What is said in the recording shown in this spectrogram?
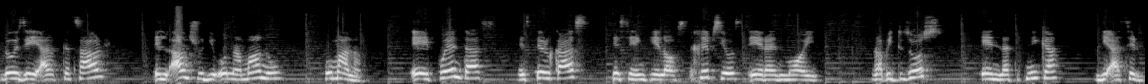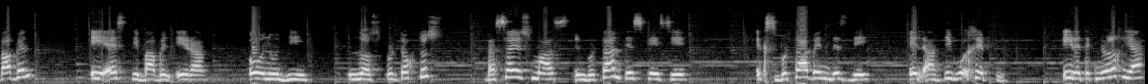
de alcanzar el ancho de una mano humana. Y fuentes históricas dicen que los egipcios eran muy rápidos en la técnica de hacer papel y este papel era uno de los productos basados más importantes que se exportaban desde el antiguo Egipto. Y la tecnología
